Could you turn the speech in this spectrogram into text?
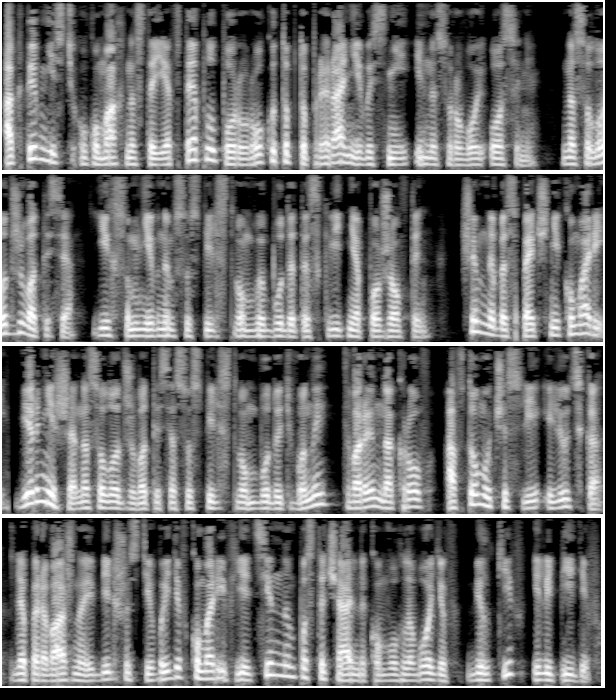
Активність у комах настає в теплу пору року, тобто при ранній весні і несурової осені. Насолоджуватися їх сумнівним суспільством ви будете з квітня по жовтень. Чим небезпечні комарі. Вірніше насолоджуватися суспільством будуть вони, тваринна кров, а в тому числі і людська, для переважної більшості видів комарів є цінним постачальником вуглеводів, білків і ліпідів,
